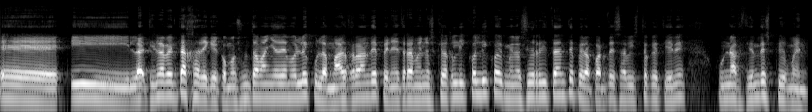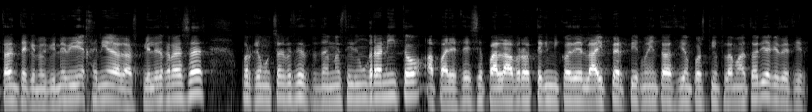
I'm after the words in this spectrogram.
Eh, y tiene la ventaja de que como es un tamaño de molécula más grande, penetra menos que el glicólico, es menos irritante, pero aparte se ha visto que tiene una acción despigmentante, que nos viene bien genial a las pieles grasas, porque muchas veces donde hemos tenido un granito, aparece ese palabra técnico de la hiperpigmentación postinflamatoria, que es decir,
